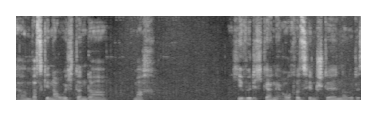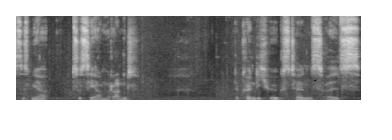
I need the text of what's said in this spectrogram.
ähm, was genau ich dann da mache. Hier würde ich gerne auch was hinstellen, aber das ist mir zu sehr am Rand. Da könnte ich höchstens als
